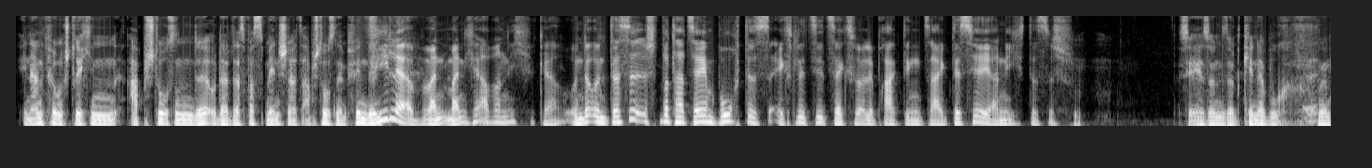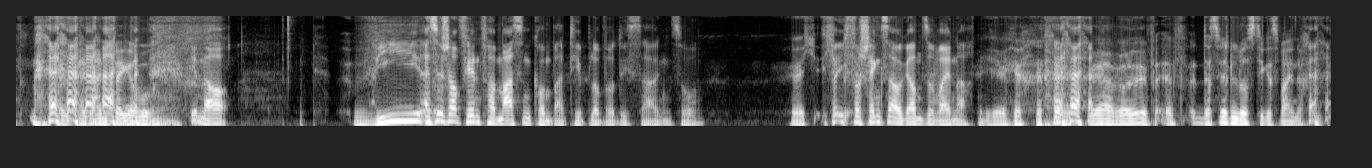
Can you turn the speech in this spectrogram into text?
in Anführungsstrichen abstoßende oder das, was Menschen als abstoßend empfinden. Viele, man, manche aber nicht. Gell? Und, und das ist, wird tatsächlich ein Buch, das explizit sexuelle Praktiken zeigt. Das hier ja nicht. Das ist. Das ist ja eher so ein, so ein Kinderbuch, so ein, ein Anfängerbuch. genau. Wie. Es ist auf jeden Fall massenkompatibler, würde ich sagen. So. Ja, ich, ich, ich verschenke es auch gern zu Weihnachten. Ja, ja, ja, das wird ein lustiges Weihnachten.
